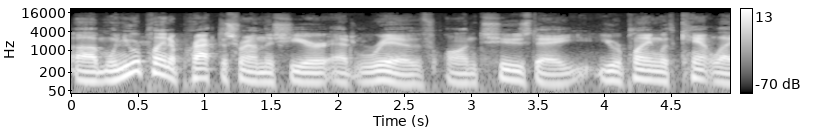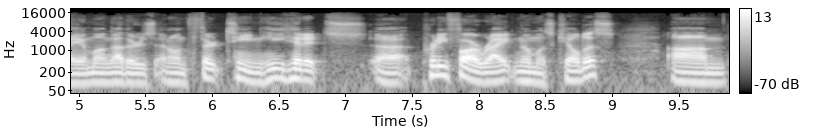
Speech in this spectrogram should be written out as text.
um, when you were playing a practice round this year at Riv on Tuesday, you were playing with Cantlay, among others, and on 13, he hit it uh, pretty far right and almost killed us. Um,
